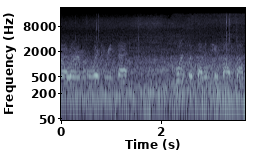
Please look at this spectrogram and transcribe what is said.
alarm with reset. 14725 stop.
